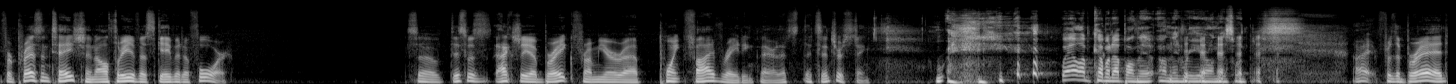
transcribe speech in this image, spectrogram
for presentation, all three of us gave it a four. So this was actually a break from your uh, 0.5 rating there. That's that's interesting. Well, I'm coming up on the on the rear on this one. All right, for the bread,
